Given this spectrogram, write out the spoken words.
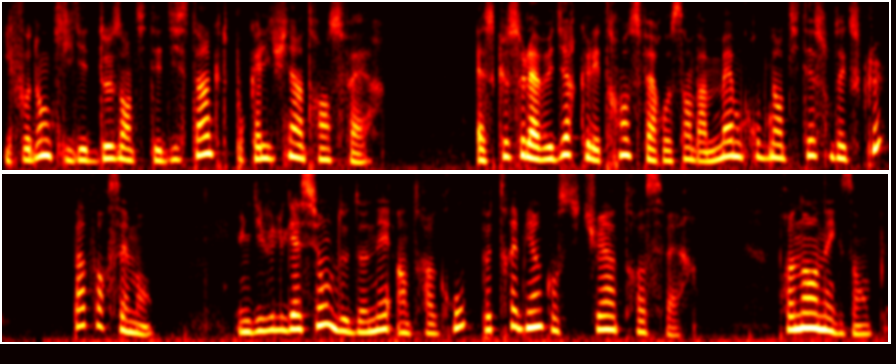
Il faut donc qu'il y ait deux entités distinctes pour qualifier un transfert. Est-ce que cela veut dire que les transferts au sein d'un même groupe d'entités sont exclus? Pas forcément. Une divulgation de données intra-groupe peut très bien constituer un transfert. Prenons un exemple.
